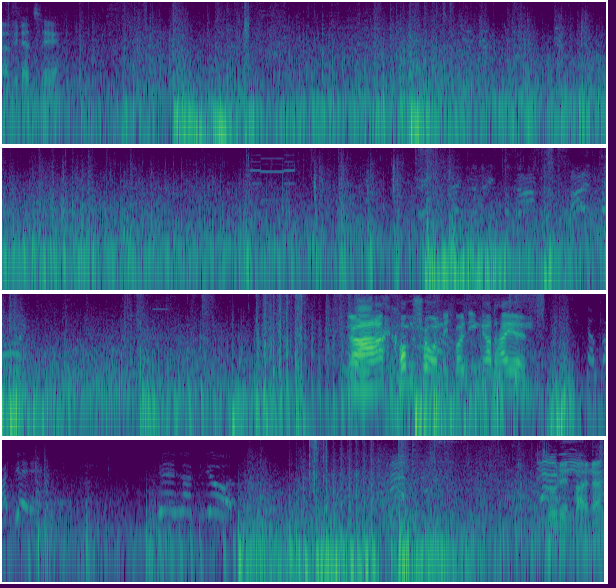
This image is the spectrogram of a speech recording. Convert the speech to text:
Erstmal wieder C. Ach, komm schon, ich wollte ihn gerade heilen. Ich hol den mal, ne?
